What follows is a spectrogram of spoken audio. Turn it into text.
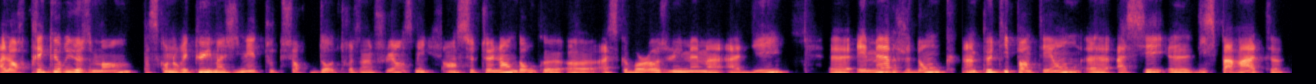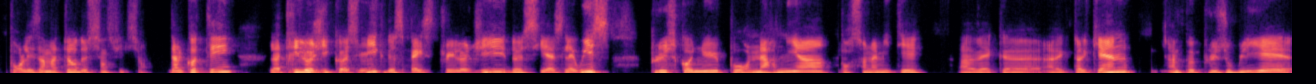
Alors, très curieusement, parce qu'on aurait pu imaginer toutes sortes d'autres influences, mais en se tenant donc euh, euh, à ce que Burroughs lui-même a, dit, émerge donc un petit panthéon assez disparate pour les amateurs de science-fiction. D'un côté, la trilogie cosmique de Space Trilogy de C.S. Lewis, plus connu pour Narnia, pour son amitié avec, avec Tolkien, un peu plus oublié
